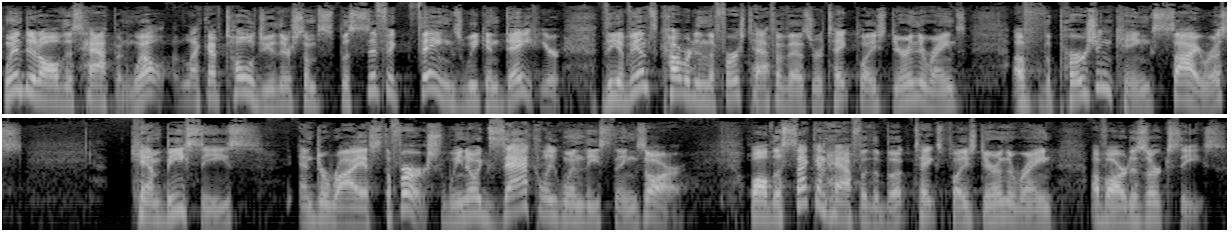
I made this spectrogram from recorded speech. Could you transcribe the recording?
When did all this happen? Well, like I've told you, there's some specific things we can date here. The events covered in the first half of Ezra take place during the reigns of the Persian kings Cyrus, Cambyses, and Darius I. We know exactly when these things are. While the second half of the book takes place during the reign of Artaxerxes.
